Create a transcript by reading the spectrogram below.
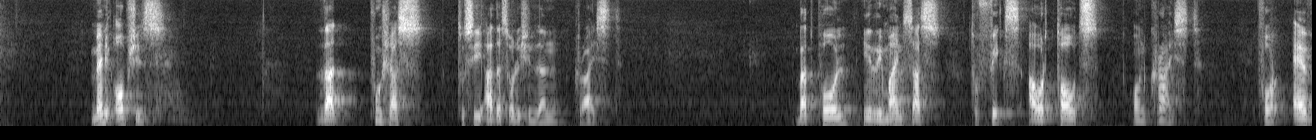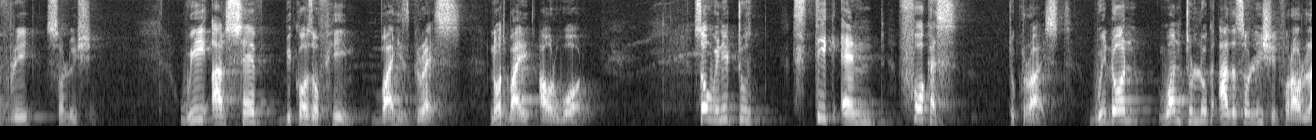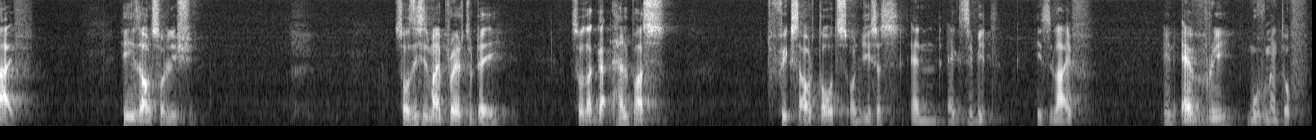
many options that push us to see other solutions than Christ. But Paul, he reminds us to fix our thoughts on Christ for every solution. We are saved because of Him by His grace, not by our work. So we need to stick and focus to Christ. We don't want to look other solution for our life. He is our solution. So this is my prayer today, so that God help us to fix our thoughts on Jesus and exhibit His life in every movement of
